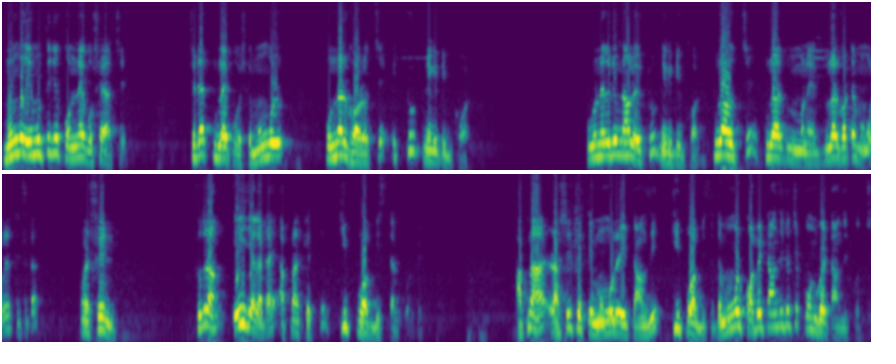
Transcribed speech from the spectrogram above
মঙ্গল এই মুহূর্তে যে কন্যায় বসে আছে, সেটা তুলায় প্রবেশ করে। মঙ্গল কন্যার ঘর হচ্ছে একটু নেগেটিভ ঘর। পুরো নেগেটিভ না হলেও একটু নেগেটিভ ঘর। তুলা হচ্ছে, তুলার মানে তুলার ঘরটা মঙ্গলের কিছুটা মানে ফ্রেন্ড সুতরাং এই জায়গাটায় আপনার ক্ষেত্রে কি প্রভাব বিস্তার করবে? আপনার রাশির ক্ষেত্রে মঙ্গলের এই ট্রানজিট কি প্রভাব বিস্তার? মঙ্গল কবে ট্রানজিট হচ্ছে? কোন ঘরে ট্রানজিট করছে?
